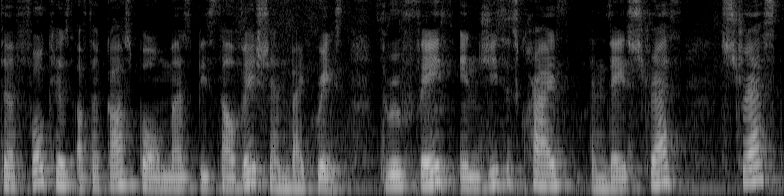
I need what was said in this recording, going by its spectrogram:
the focus of the gospel must be salvation by grace through faith in Jesus Christ, and they stress, stressed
